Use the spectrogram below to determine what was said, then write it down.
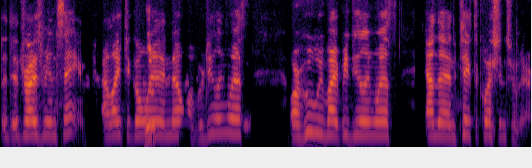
it, it, drives me insane. I like to go in and know what we're dealing with, or who we might be dealing with, and then take the questions from there.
